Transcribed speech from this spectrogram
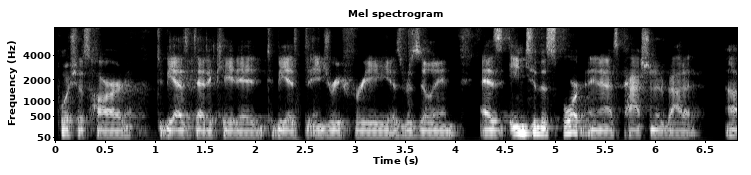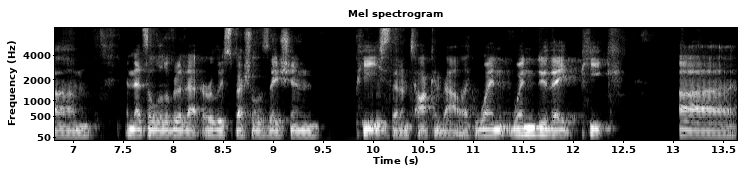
push as hard, to be as dedicated, to be as injury free, as resilient, as into the sport and as passionate about it? Um, and that's a little bit of that early specialization piece that I'm talking about. Like when when do they peak uh,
